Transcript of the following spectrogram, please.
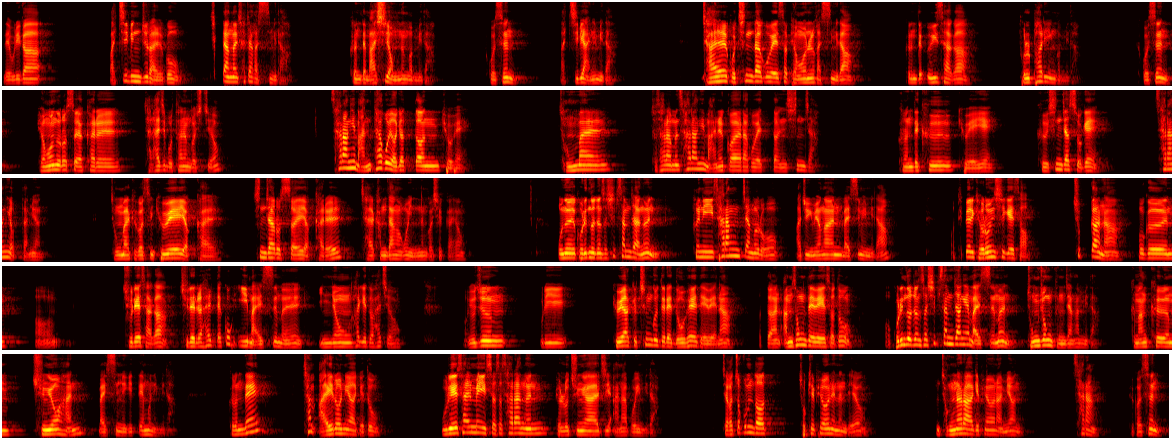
네, 우리가 맛집인 줄 알고 식당을 찾아갔습니다. 그런데 맛이 없는 겁니다. 그곳은 맛집이 아닙니다. 잘 고친다고 해서 병원을 갔습니다. 그런데 의사가 돌팔이인 겁니다. 그곳은 병원으로서 역할을 잘 하지 못하는 것이지요. 사랑이 많다고 여겼던 교회. 정말 저 사람은 사랑이 많을 거야 라고 했던 신자. 그런데 그 교회에 그 신자 속에 사랑이 없다면 정말 그것은 교회의 역할, 신자로서의 역할을 잘 감당하고 있는 것일까요? 오늘 고린도전서 13장은 흔히 사랑장으로 아주 유명한 말씀입니다. 어, 특별히 결혼식에서 축가나 혹은 어, 주례사가 주례를 할 때 꼭 이 말씀을 인용하기도 하죠. 어, 요즘 우리 교회 학교 친구들의 노회 대회나 어떠한 암송 대회에서도 어, 고린도전서 13장의 말씀은 종종 등장합니다. 그만큼 중요한 말씀이기 때문입니다. 그런데 참 아이러니하게도 우리의 삶에 있어서 사랑은 별로 중요하지 않아 보입니다. 제가 조금 더 좋게 표현했는데요. 좀 적나라하게 표현하면 사랑, 그것은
